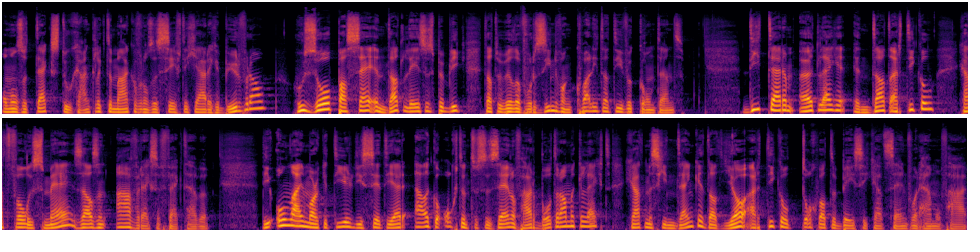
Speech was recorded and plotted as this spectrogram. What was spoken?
om onze tekst toegankelijk te maken voor onze 70-jarige buurvrouw? Hoezo past zij in dat lezerspubliek dat we willen voorzien van kwalitatieve content? Die term uitleggen in dat artikel gaat volgens mij zelfs een averechts effect hebben. Die online marketeer die CTR elke ochtend tussen zijn of haar boterhammen legt, gaat misschien denken dat jouw artikel toch wat te basic gaat zijn voor hem of haar.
